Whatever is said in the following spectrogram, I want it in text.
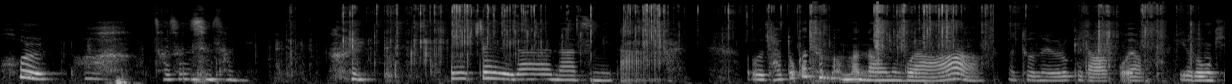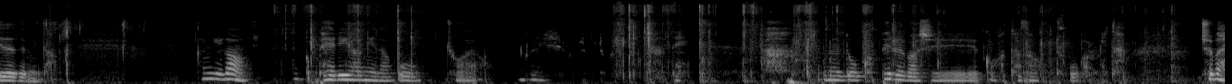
헐 아, 자존심 상해. 헐 젤리가 나왔습니다. 어, 다 똑같은 맛만 나오는 거야. 저는 이렇게 나왔고요. 이거 너무 기대됩니다. 향기가 약간 베리 향이 나고 좋아요. 잉글리시로. 네. 하, 오늘도 커피를 마실 것 같아서 두고 갑니다. 출발.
